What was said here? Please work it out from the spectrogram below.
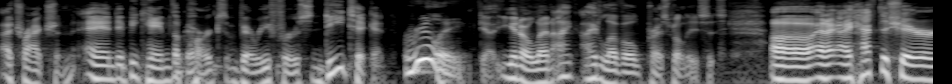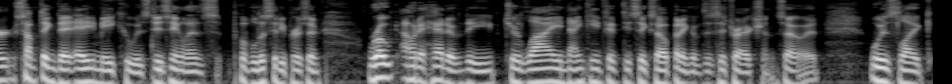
attraction, and it became the park's very first D ticket. Really? Yeah, You know, Len, I, I love old press releases. Uh, and I, I have to share something that Eddie Meck, who was Disneyland's publicity person, wrote out ahead of the July 1956 opening of this attraction. So it was like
